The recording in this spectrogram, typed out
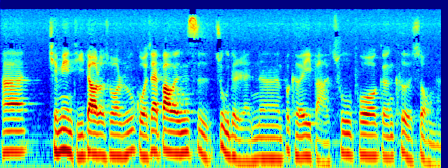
他前面提到了说，如果在报恩寺住的人呢，不可以把出坡跟客送呢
